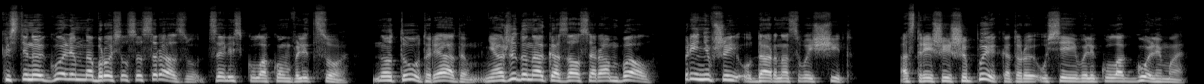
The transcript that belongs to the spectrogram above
Костяной голем набросился сразу, целясь кулаком в лицо. Но тут, рядом, неожиданно оказался Рамбал, принявший удар на свой щит. Острейшие шипы, которые усеивали кулак голема,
